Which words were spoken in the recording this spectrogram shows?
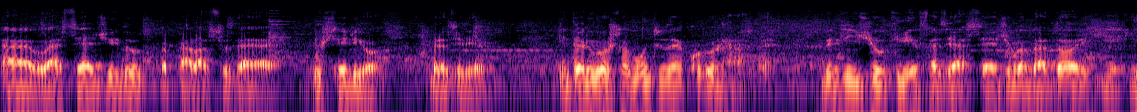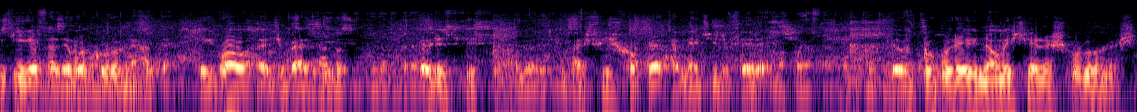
a, a sede do Palácio da, do Exterior brasileiro. Então ele gostou muito da colunata me pediu que queria fazer a sede Mandadori e queria fazer uma colunata igual a de Brasília. Eu disse que sim, mas fiz completamente diferente. Eu procurei não mexer nas colunas,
